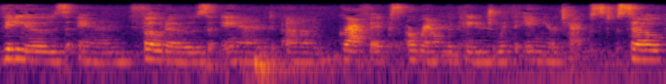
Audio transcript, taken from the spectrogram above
videos and photos and um, graphics around the page within your text. So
